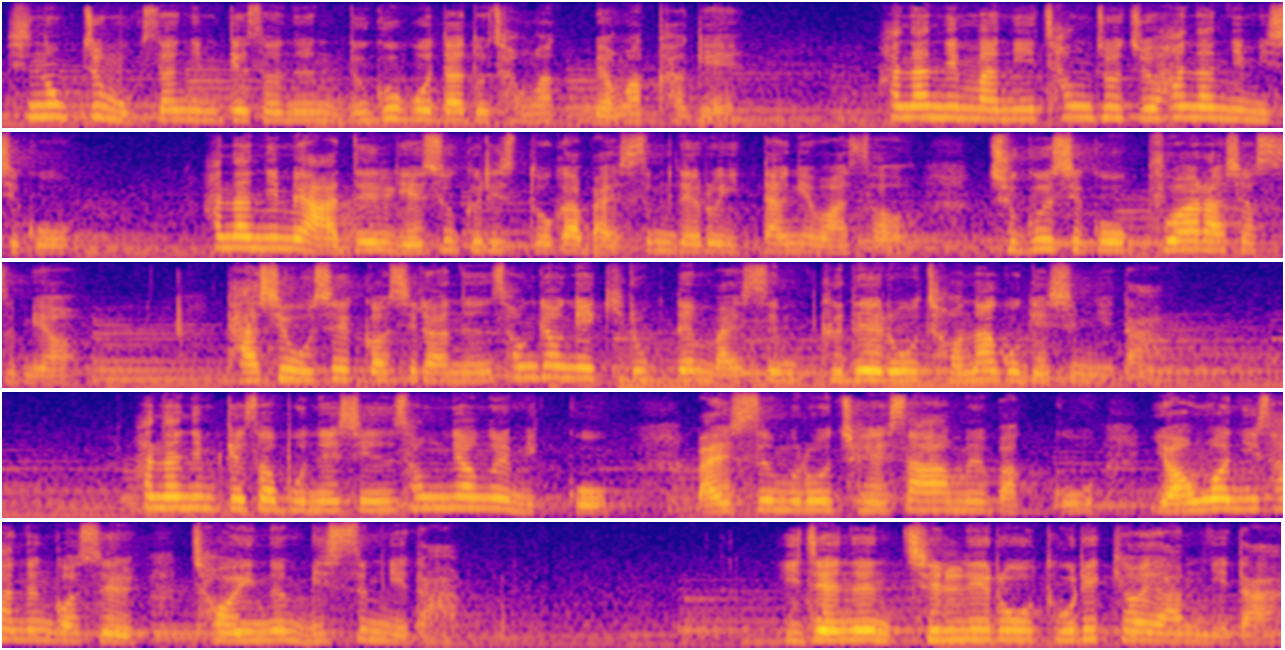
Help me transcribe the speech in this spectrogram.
신옥주 목사님께서는 누구보다도 정확 명확하게 하나님만이 창조주 하나님이시고 하나님의 아들 예수 그리스도가 말씀대로 이 땅에 와서 죽으시고 부활하셨으며 다시 오실 것이라는 성경에 기록된 말씀 그대로 전하고 계십니다. 하나님께서 보내신 성령을 믿고 말씀으로 죄 사함을 받고 영원히 사는 것을 저희는 믿습니다. 이제는 진리로 돌이켜야 합니다.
